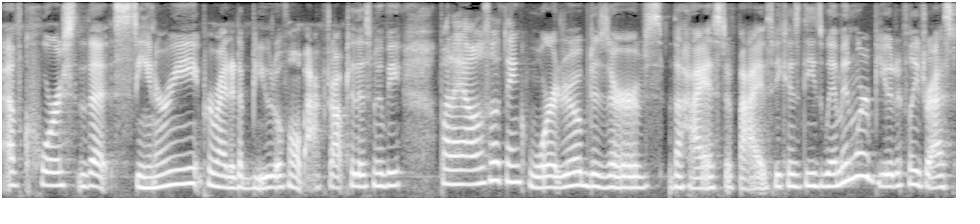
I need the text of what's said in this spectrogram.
Of course, the scenery provided a beautiful backdrop to this movie, but I also think wardrobe deserves the highest of fives because these women were beautifully dressed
